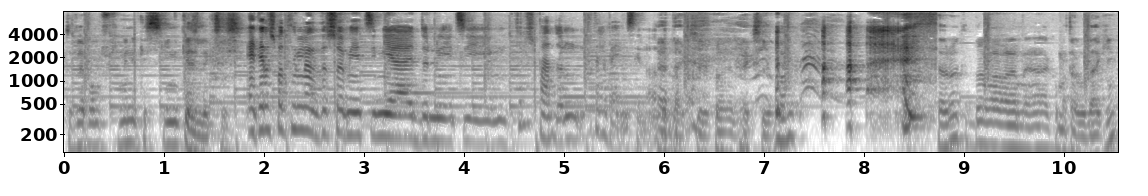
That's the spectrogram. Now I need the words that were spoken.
τη βλέπω όμως που μείνει και στι ελληνικέ λέξεις. Ε, τέλος πάντων θέλω να δώσω μια, έτσι, μια έντονη έτσι. Τέλος πάντων, καταλαβαίνεις τι εννοώ. εντάξει λοιπόν, εντάξει λοιπόν. Θεωρώ ότι μπορούμε να βάλουμε ένα ακόμα τραγουδάκι.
